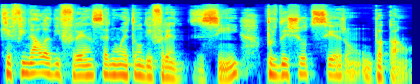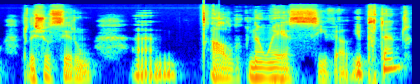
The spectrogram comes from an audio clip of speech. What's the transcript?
que afinal a diferença não é tão diferente assim, porque deixou de ser um, papão, porque deixou de ser um, um, algo que não é acessível. E portanto,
